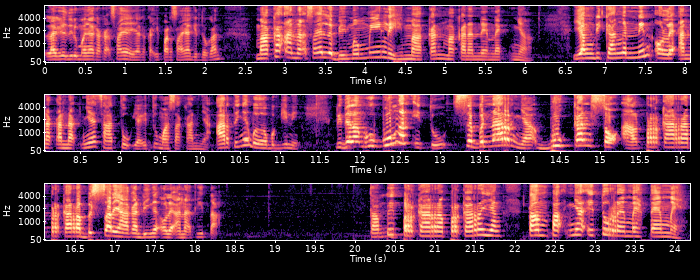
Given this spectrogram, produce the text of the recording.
lagi di rumahnya kakak saya ya, kakak ipar saya gitu kan. Maka anak saya lebih memilih makan makanan neneknya. Yang dikangenin oleh anak-anaknya satu yaitu masakannya. Artinya bahwa begini, di dalam hubungan itu sebenarnya bukan soal perkara-perkara besar yang akan diingat oleh anak kita. Tapi perkara-perkara yang tampaknya itu remeh-temeh.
